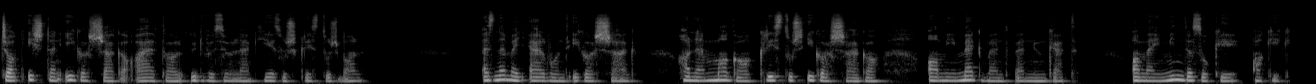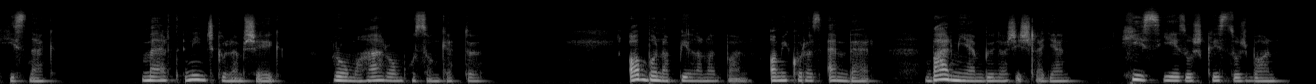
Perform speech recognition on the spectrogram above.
csak Isten igazsága által üdvözölnek Jézus Krisztusban. Ez nem egy elvont igazság, hanem maga Krisztus igazsága, ami megment bennünket, amely mindazoké, akik hisznek. Mert nincs különbség. Róma 3.22 Abban a pillanatban, amikor az ember, bármilyen bűnös is legyen, hisz Jézus Krisztusban,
